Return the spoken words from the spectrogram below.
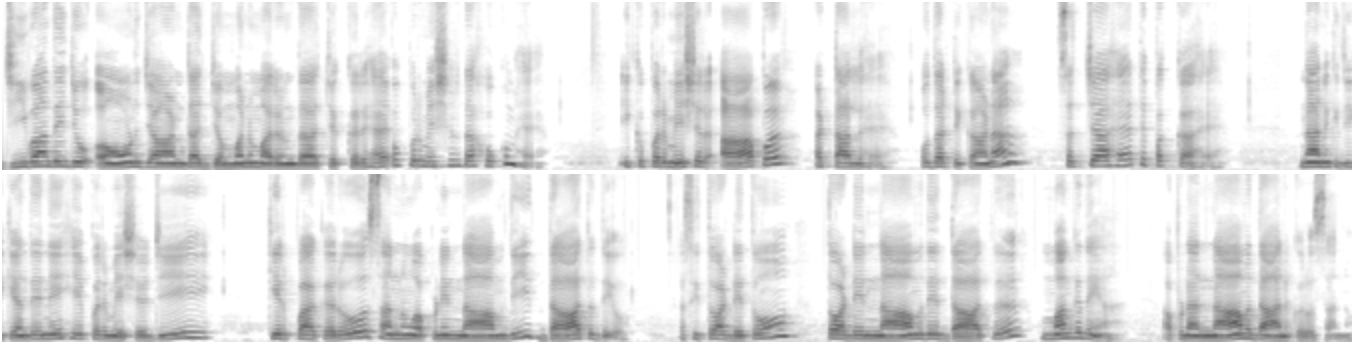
ਜੀਵਾਂ ਦੇ ਜੋ ਆਉਣ ਜਾਣ ਦਾ, ਜੰਮਣ ਮਰਨ ਦਾ ਚੱਕਰ ਹੈ, ਉਹ ਪਰਮੇਸ਼ਰ ਦਾ ਹੁਕਮ ਹੈ। ਇੱਕ ਪਰਮੇਸ਼ਰ ਆਪ ਅਟਲ ਹੈ, ਉਹਦਾ ਟਿਕਾਣਾ ਸੱਚਾ ਹੈ ਤੇ ਪੱਕਾ ਹੈ। ਨਾਨਕ ਜੀ ਕਹਿੰਦੇ ਨੇ हे ਪਰਮੇਸ਼ਰ ਜੀ, ਕਿਰਪਾ ਕਰੋ ਸਾਨੂੰ ਆਪਣੇ ਨਾਮ ਦੀ ਦਾਤ ਦਿਓ। ਅਸੀਂ ਤੁਹਾਡੇ ਤੋਂ ਤੁਹਾਡੇ ਨਾਮ ਦੇ ਦਾਤ ਮੰਗਦੇ ਹਾਂ। ਆਪਣਾ ਨਾਮ ਦਾਨ ਕਰੋ ਸਾਨੂੰ।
